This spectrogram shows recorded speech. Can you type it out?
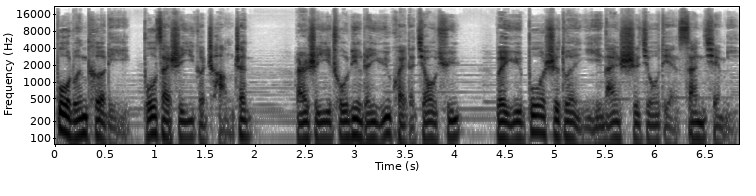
布伦特里不再是一个场镇，而是一处令人愉快的郊区，位于波士顿以南十九点三千米。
